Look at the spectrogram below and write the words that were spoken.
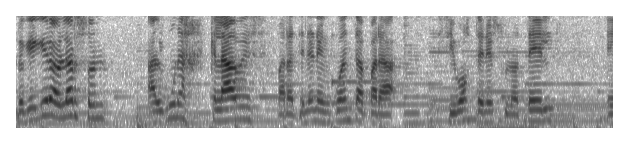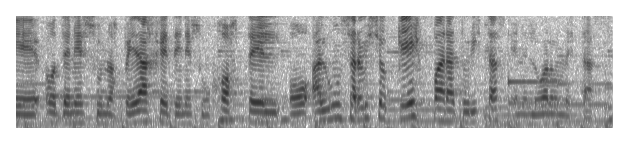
Lo que quiero hablar son algunas claves para tener en cuenta para si vos tenés un hotel eh, o tenés un hospedaje, tenés un hostel o algún servicio que es para turistas en el lugar donde estás.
